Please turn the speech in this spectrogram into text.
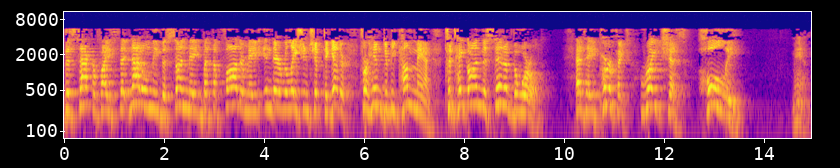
The sacrifice that not only the son made, but the father made in their relationship together for him to become man, to take on the sin of the world as a perfect, righteous, holy man.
